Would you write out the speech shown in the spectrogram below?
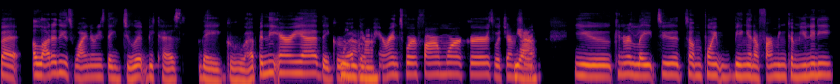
but a lot of these wineries, they do it because they grew up in the area. They grew mm-hmm. up, their mm-hmm. parents were farm workers, which I'm yeah. sure you can relate to at some point being in a farming community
